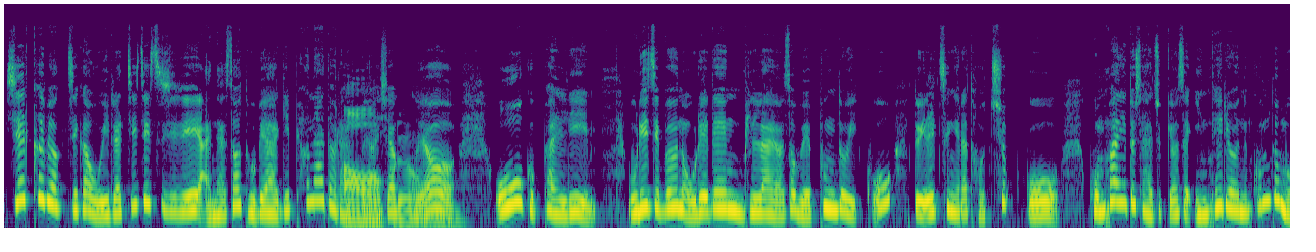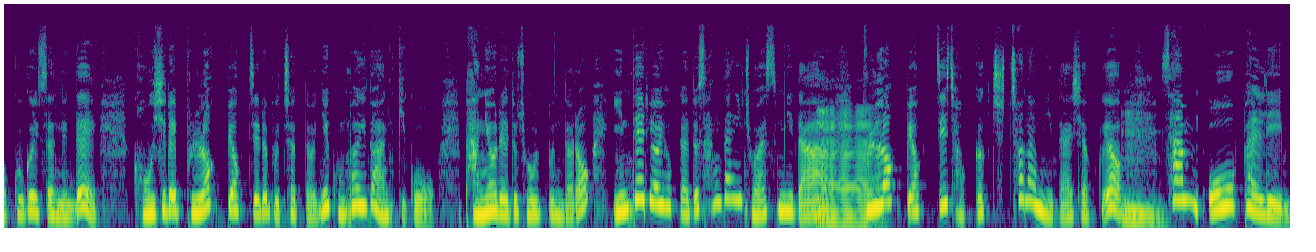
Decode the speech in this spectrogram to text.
실크 벽지가 오히려 찌질찌질이 않아서 도배하기 편하더라고요 어, 하셨고요. 그래요? 5598님, 우리 집은 오래된 빌라여서 외풍도 있고 또 1층이라 더 춥고 곰팡이도 자주 껴서 인테리어는 꿈도 못 꾸고 있었는데 거실에 블럭 벽지를 붙였더니 곰팡이도 안 끼고 방열에도 좋을 뿐더러 인테리어 효과도 상당히 좋았습니다. 네. 블럭 벽지 적극 추천합니다 하셨고요. 음. 3558님,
